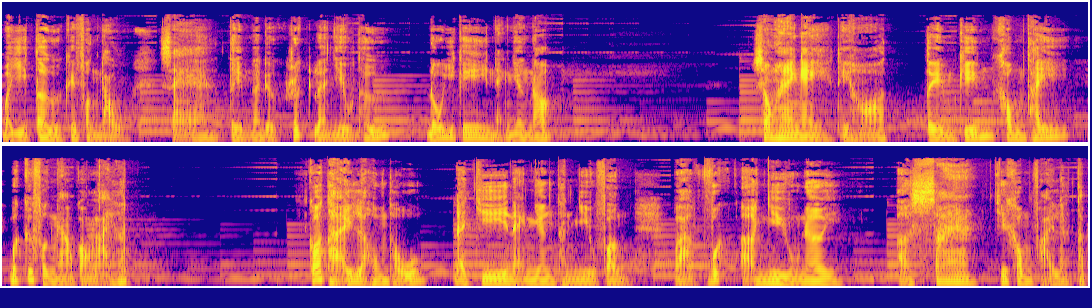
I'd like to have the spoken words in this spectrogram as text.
Bởi vì từ cái phần đầu sẽ tìm ra được rất là nhiều thứ đối với cái nạn nhân đó. Sau hai ngày thì họ tìm kiếm không thấy bất cứ phần nào còn lại hết. Có thể là hung thủ đã chia nạn nhân thành nhiều phần và vứt ở nhiều nơi, ở xa chứ không phải là tập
